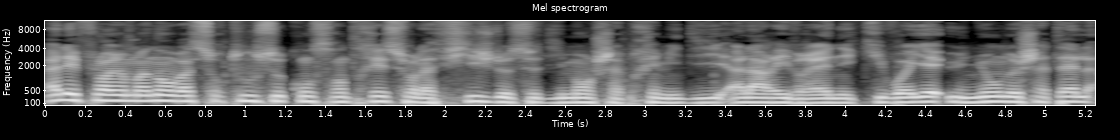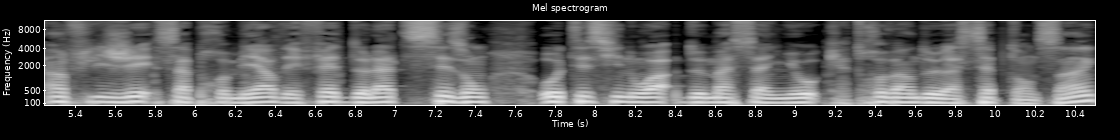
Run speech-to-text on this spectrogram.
Allez Florian, maintenant on va surtout se concentrer sur la fiche de ce dimanche après-midi à la riveraine et qui voyait Union Neuchâtel infliger sa première défaite de la saison au Tessinois de Massagno 82 à 75.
